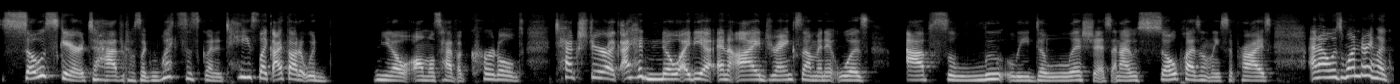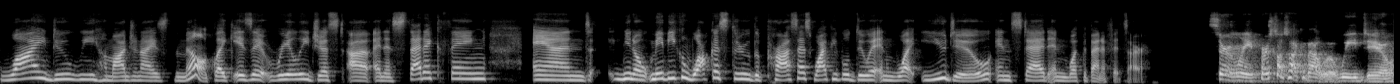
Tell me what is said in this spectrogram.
so scared to have it. I was like, "What's this going to taste like?" I thought it would you know almost have a curdled texture. Like i had no idea. And i drank some and it was absolutely delicious. And i was so pleasantly surprised. And i was wondering like why do we homogenize the milk? Like is it really just uh, an aesthetic thing and you know maybe you can walk us through the process why people do it and what you do instead and what the benefits are Certainly. First, I'll talk about what we do.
